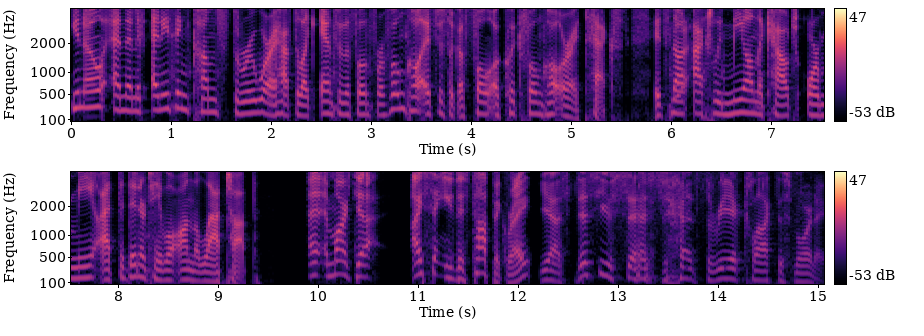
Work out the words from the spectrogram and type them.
You know, and then if anything comes through where I have to like answer the phone for a phone call, it's just like a phone a quick phone call or a text. It's not actually me on the couch or me at the dinner table on the laptop. And, and Mark, did I, I sent you this topic, right? Yes, this you sent at three o'clock this morning.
